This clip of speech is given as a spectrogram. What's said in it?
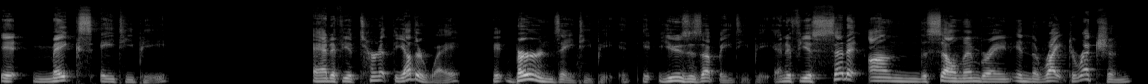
it makes ATP. And if you turn it the other way, it burns ATP. It, it uses up ATP. And if you set it on the cell membrane in the right direction,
